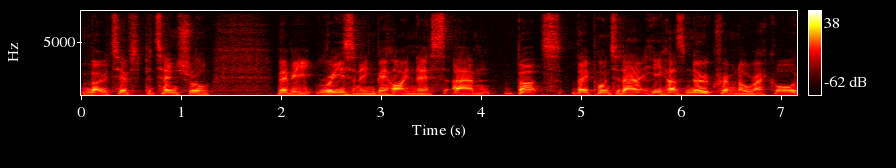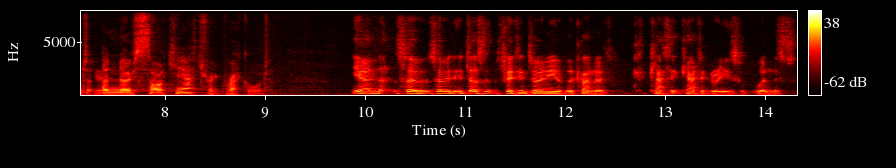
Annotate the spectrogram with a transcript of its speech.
motives, potential maybe reasoning behind this, um, but they pointed out he has no criminal record yeah. and no psychiatric record. Yeah, so so it doesn't fit into any of the kind of classic categories when this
